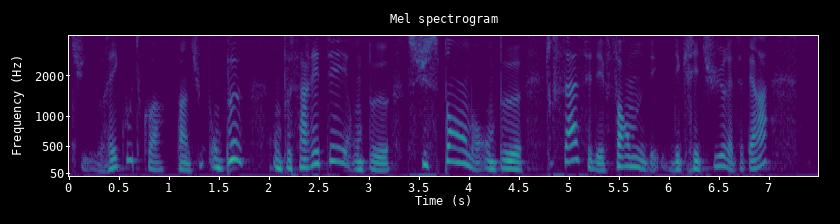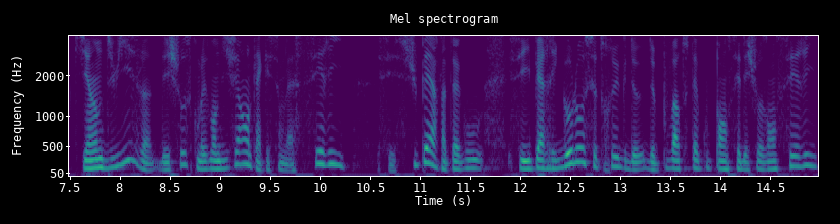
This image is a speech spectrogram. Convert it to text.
tu réécoutes quoi. Enfin, tu, on peut, on peut s'arrêter, on peut suspendre, on peut. Tout ça, c'est des formes d'écriture etc., qui induisent des choses complètement différentes. La question de la série, c'est super. Enfin, tout à coup, c'est hyper rigolo ce truc de, pouvoir tout à coup penser les choses en série.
